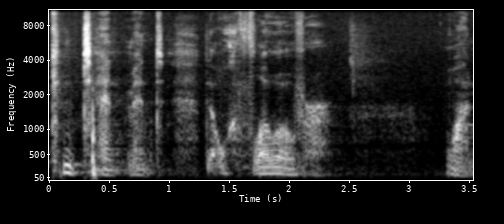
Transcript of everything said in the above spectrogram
contentment that will flow over one.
